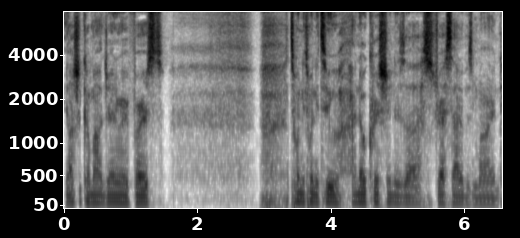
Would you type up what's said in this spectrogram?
Y'all should come out January first, 2022. I know Christian is uh, stressed out of his mind.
